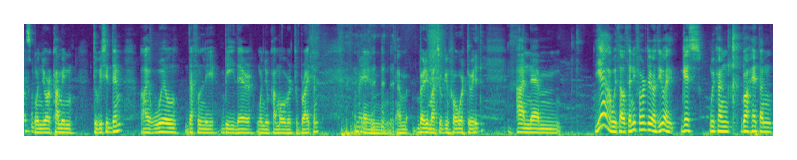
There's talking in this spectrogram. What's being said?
Awesome. when you're coming to visit them. I will definitely be there when you come over to Brighton. Um, I'm very much looking forward to it. And um, yeah, without any further ado, I guess we can go ahead and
